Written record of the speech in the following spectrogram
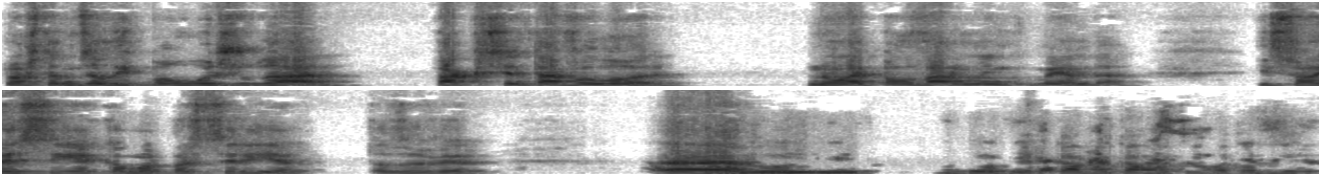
Nós estamos ali para o ajudar, para acrescentar valor, não é para levar uma encomenda. E só assim é que é uma parceria, estás a ver? Não, não estou a ver, calma, calma, calma. Estás a dizer,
